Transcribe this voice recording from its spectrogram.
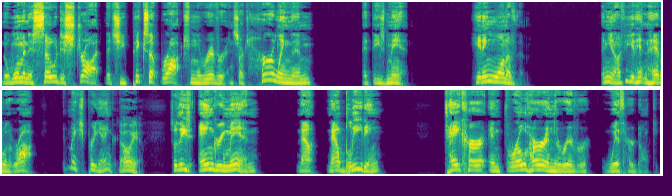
The woman is so distraught that she picks up rocks from the river and starts hurling them at these men, hitting one of them. And you know, if you get hit in the head with a rock, makes you pretty angry. Oh yeah. So these angry men, now now bleeding, take her and throw her in the river with her donkey.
